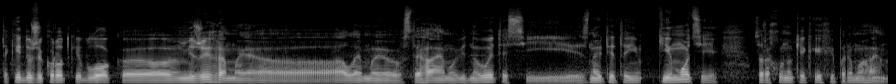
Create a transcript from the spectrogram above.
Такий дуже короткий блок е, між іграми, е, але ми встигаємо відновитись і знайти ті- ті емоції, за рахунок яких і перемагаємо.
